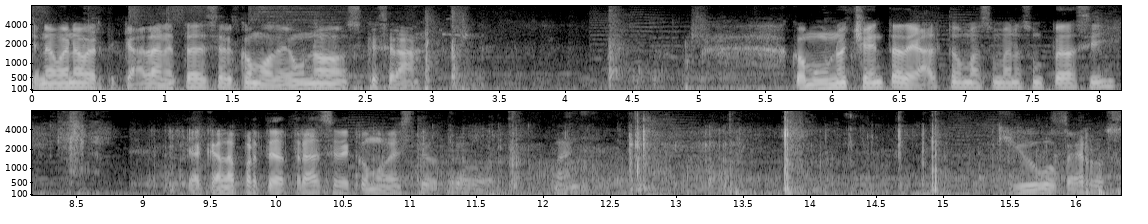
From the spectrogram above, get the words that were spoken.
Tiene buena vertical, la neta debe ser como de unos, ¿qué será? Como un 80 de alto, más o menos un pedo así. Y acá en la parte de atrás se ve como este otro man. ¿Qué hubo perros?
